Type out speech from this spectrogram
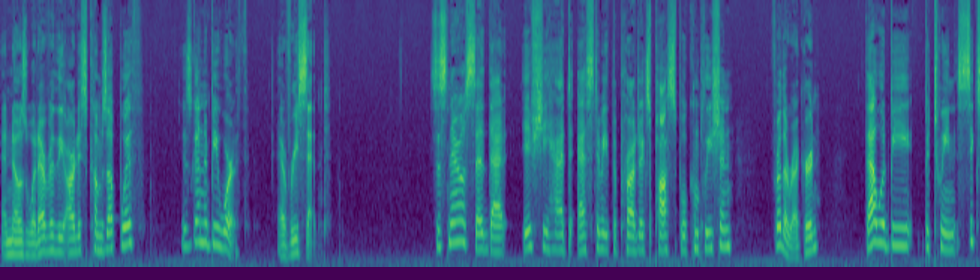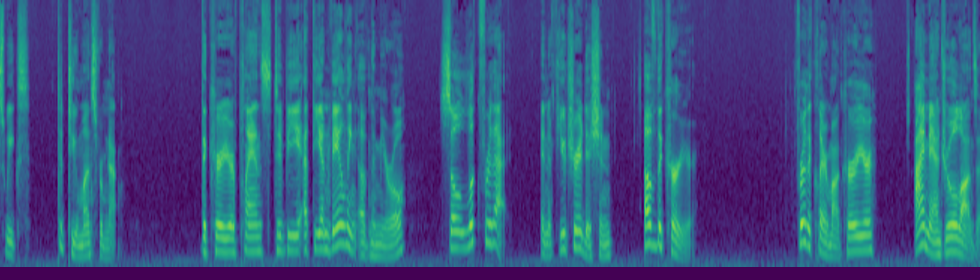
and knows whatever the artist comes up with is going to be worth every cent. Cisneros said that if she had to estimate the project's possible completion, for the record, that would be between six weeks to two months from now. The Courier plans to be at the unveiling of the mural, so look for that in a future edition of The Courier. For the Claremont Courier, I'm Andrew Alonzo.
